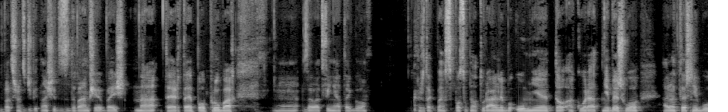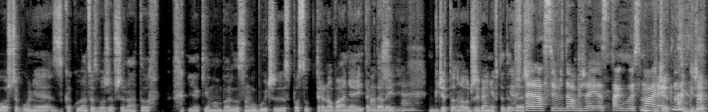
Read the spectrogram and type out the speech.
2019 zdecydowałem się wejść na TRT po próbach e, załatwienia tego, że tak powiem, w sposób naturalny, bo u mnie to akurat nie wyszło, ale też nie było szczególnie zaskakujące, zważywszy na to, jak ja mam bardzo samobójczy sposób trenowania i tak dalej. Gdzie to, no odżywianie wtedy już też. Już teraz już dobrze jest, tak, bo jest Marek. Gdzie, no. gdzie,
